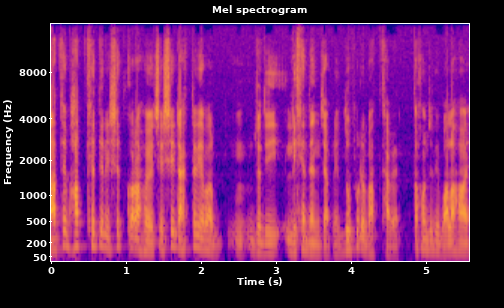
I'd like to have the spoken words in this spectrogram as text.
রাতে ভাত খেতে নিষেধ করা হয়েছে, সেই ডাক্তারই আবার যদি লিখে দেন যে আপনি দুপুরে ভাত খাবেন, তখন যদি বলা হয়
